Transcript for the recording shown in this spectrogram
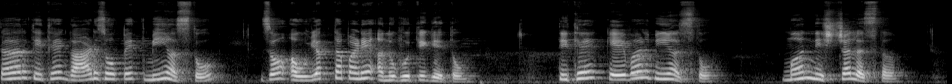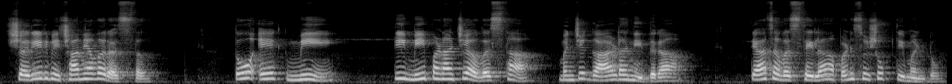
तर तिथे गाढ झोपेत मी असतो जो अव्यक्तपणे अनुभूती घेतो. तिथे केवळ मी असतो. मन निश्चल असतं. शरीर बिछाण्यावर असतं. तो एक मी ती मीपणाची अवस्था म्हणजे गाढ निद्रा. त्याच अवस्थेला आपण सुषुप्ती म्हणतो.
